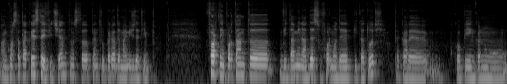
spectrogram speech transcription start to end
am constatat că este eficient, însă pentru perioade mai mici de timp. Foarte important, vitamina D sub formă de picături, pe care copiii încă nu,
